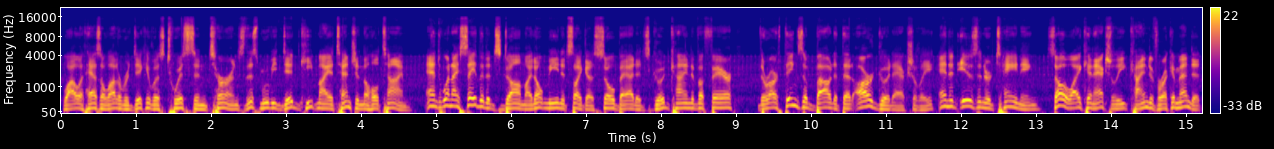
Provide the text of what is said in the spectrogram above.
While it has a lot of ridiculous twists and turns, this movie did keep my attention the whole time. And when I say that it's dumb, I don't mean it's like a so bad it's good kind of affair. There are things about it that are good, actually, and it is entertaining, so I can actually kind of recommend it.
